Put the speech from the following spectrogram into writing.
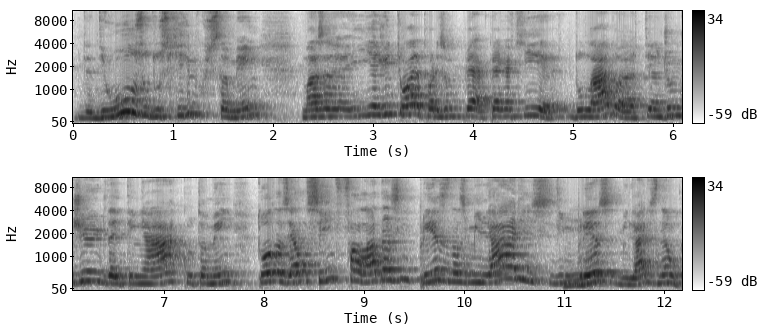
de, de uso dos químicos também. Mas eh, e a gente olha, por exemplo, pega aqui do lado, tem a John Deere, daí tem a ACO também, todas elas sem falar das empresas, das milhares de empresas, milhares não,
